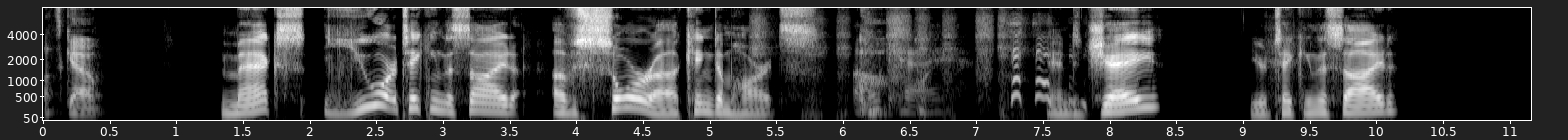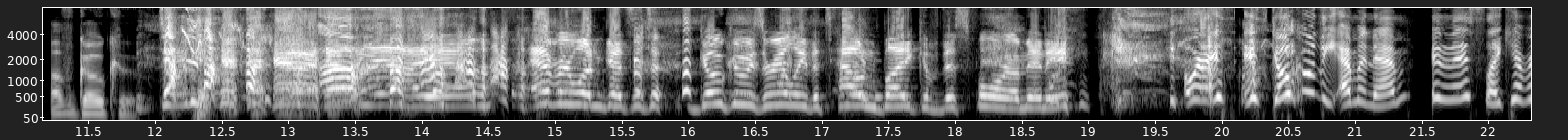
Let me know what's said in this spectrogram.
Let's go. Max, you are taking the side of Sora Kingdom Hearts, Okay. and Jay, you're taking the side of Goku. Hell oh, yeah, I am. Everyone gets it. Goku is really the town bike of this forum, Innie. or is, is Goku the Eminem in this? Like, you ever?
